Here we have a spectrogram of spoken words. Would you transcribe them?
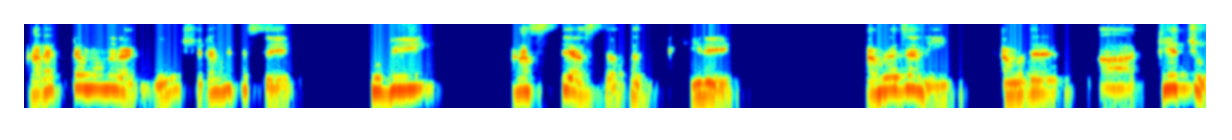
আর একটা মনে রাখব, সেটা হইতেছে খুবই আস্তে আস্তে, অর্থাৎ ধীরে। আমরা জানি আমাদের, আহ, কেঁচো,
